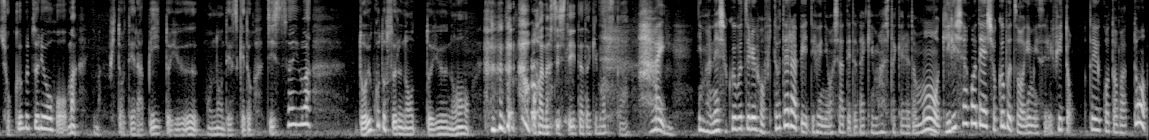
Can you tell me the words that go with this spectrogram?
植物療法まあ今フィトテラピーというものですけど実際はどういうことするの？というのを お話ししていただけますか？はい、うん今ね植物療法フィトテラピーっていうふうにおっしゃっていただきましたけれどもギリシャ語で植物を意味するフィトという言葉と、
